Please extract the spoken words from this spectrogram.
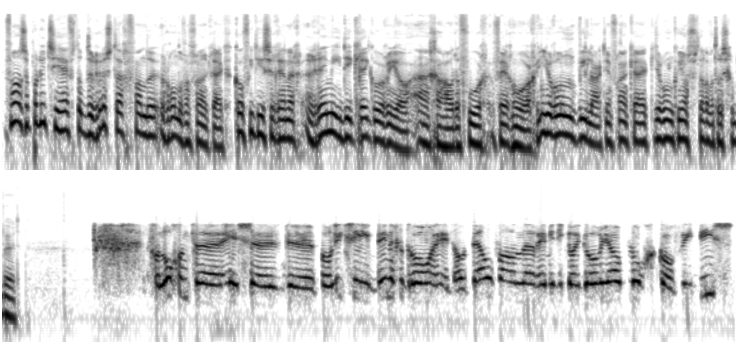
De Franse politie heeft op de rustdag van de Ronde van Frankrijk... Cofidis-renner Rémi Di Gregorio aangehouden voor verhoor. Jeroen Wielaert in Frankrijk. Jeroen, kun je ons vertellen wat er is gebeurd? Vanochtend uh, is uh, de politie binnengedrongen in het hotel van uh, Remy Di Gregorio, ploeg Cofidis.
